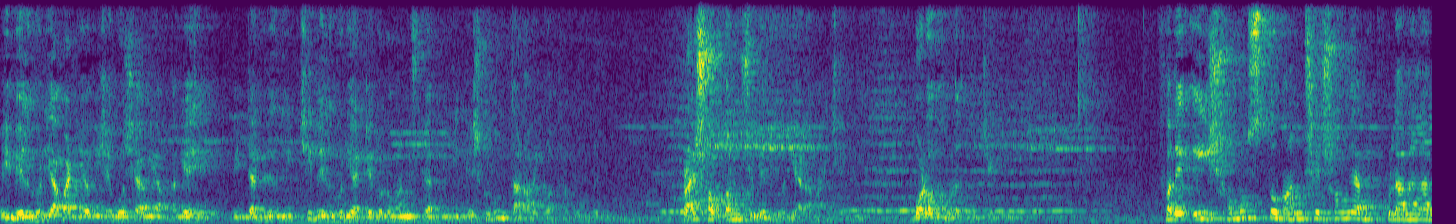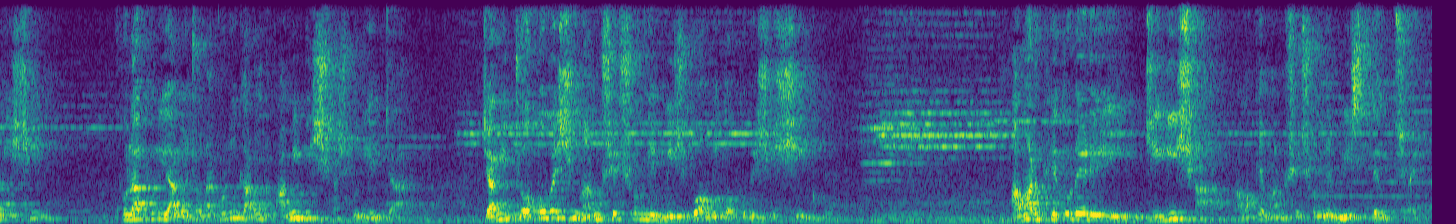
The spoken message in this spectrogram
এই বেলঘরিয়া পার্টি অফিসে বসে আমি আপনাকে ইন্টারভিউ দিচ্ছি বেলঘরিয়ার যে কোনো মানুষকে আপনি জিজ্ঞেস করুন, তারা ওই কথা বলবেন। প্রায় সব মানুষই বেলঘরিয়ার আমায় চেনেন। বড় নগরের তো ফলে এই সমস্ত মানুষের সঙ্গে আমি খোলামেলা মিশি, খোলাখুলি আলোচনা করি, কারণ আমি বিশ্বাস করি এটা, যে আমি যত বেশি মানুষের সঙ্গে মিশবো, আমি তত বেশি শিখব। আমার ভেতরের এই জিজ্ঞাসা আমাকে মানুষের সঙ্গে মিশতে উৎসাহিত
